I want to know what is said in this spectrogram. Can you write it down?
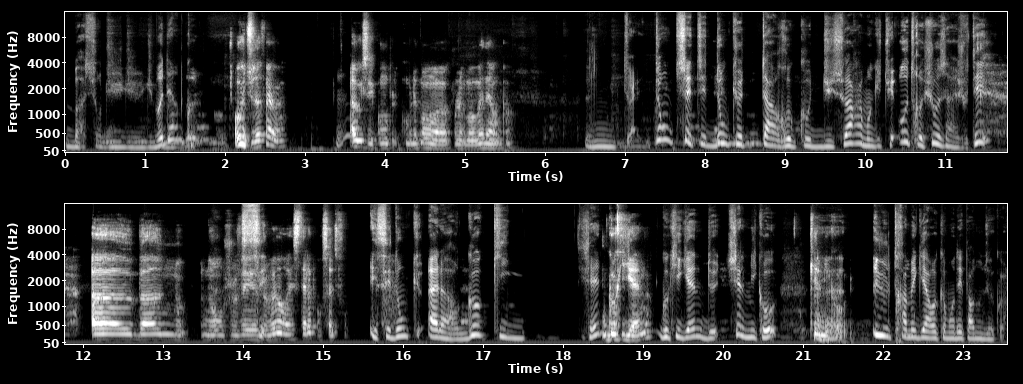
bah, sur du du du moderne, quoi. Oui, tout à fait, ouais. Mmh. Ah oui, c'est complè complètement, heu, complètement moderne, quoi. Donc c'était donc, ta reco du soir, à moins que tu aies autre chose à ajouter? Heu, bah, non, non, je vais je vais en rester là pour cette fois. et c'est donc alors Gokigen Gokigen. Gokigen de Chelmiko, heu, ouais. ultra méga recommandé par nous 2, quoi.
